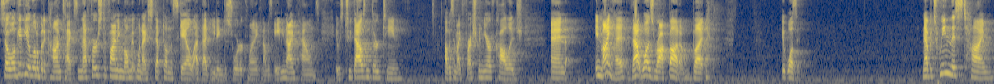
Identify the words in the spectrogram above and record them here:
So I'll give you a little bit of context. In that first defining moment when I stepped on the scale at that eating disorder clinic and I was 89 pounds, it was 2013. I was in my freshman year of college. And in my head, that was rock bottom, but it wasn't. Now, between this time,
